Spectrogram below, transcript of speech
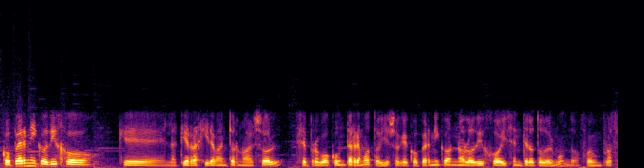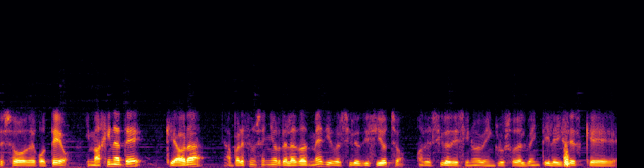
Copérnico dijo que la Tierra giraba en torno al Sol, se provocó un terremoto, y eso que Copérnico no lo dijo y se enteró todo el mundo, fue un proceso de goteo. Imagínate que ahora aparece un señor de la Edad Media, del siglo XVIII o del siglo XIX, incluso del XX, y le dices que,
